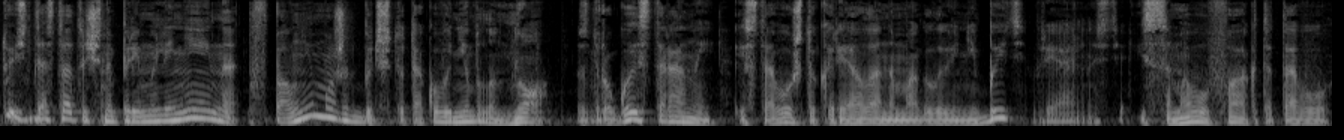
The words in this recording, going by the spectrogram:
то есть достаточно прямолинейно. Вполне может быть, что такого не было. Но, с другой стороны, из того, что Кориолана могло и не быть в реальности, из самого факта того,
